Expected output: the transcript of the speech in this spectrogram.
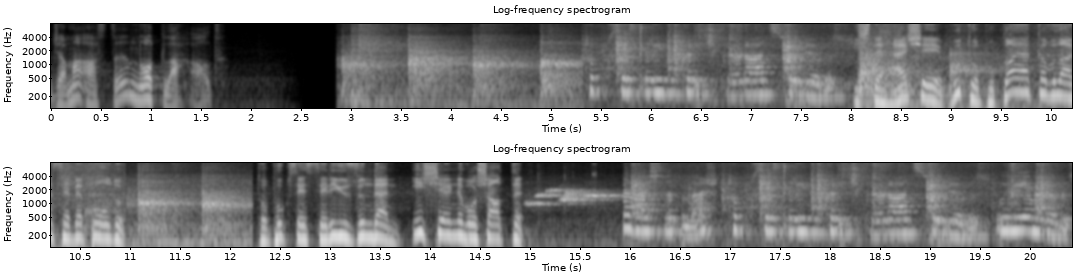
cama astığı notla aldı. Topuk sesleri yukarı çıkıyor, rahatsız oluyoruz. İşte her şeye bu topuklu ayakkabılar sebep oldu. Topuk sesleri yüzünden iş yerini boşalttı. Başladılar. Topuk sesleri yukarı çıkıyor, rahatsız oluyoruz. Uyuyamıyoruz.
